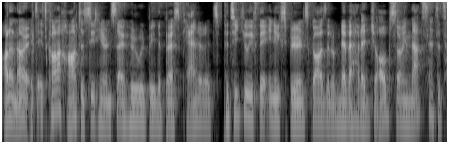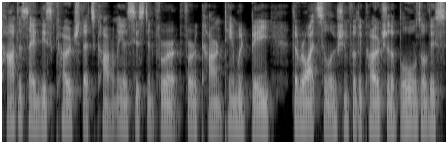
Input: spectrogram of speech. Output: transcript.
I don't know. It's, it's kind of hard to sit here and say who would be the best candidates, particularly if they're inexperienced guys that have never had a job. So in that sense, it's hard to say this coach that's currently assistant for, for a current team would be the right solution for the coach of the Bulls or this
